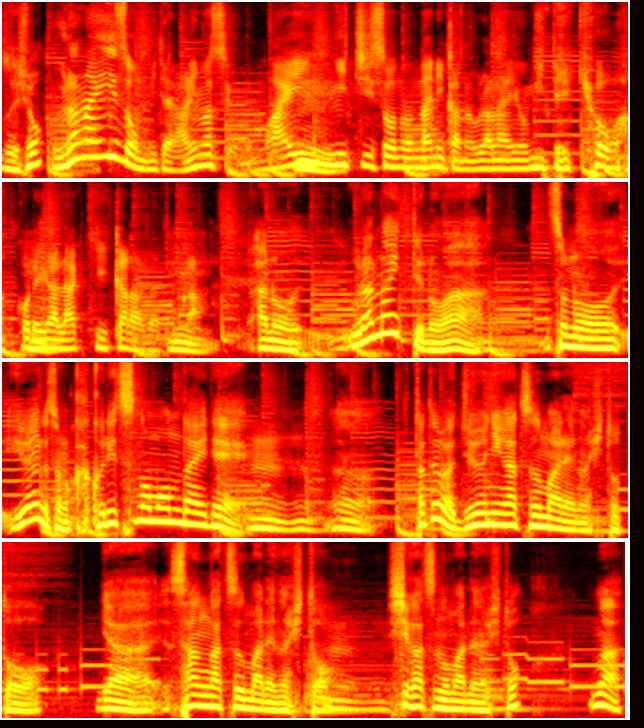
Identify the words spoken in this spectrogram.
そうでしょ？占い依存みたいなのありますよ。ね。毎日その何かの占いを見て、今日はこれがラッキーカラーだとか。うん。あの占いっていうのはそのいわゆるその確率の問題でう、んうん。うん、例えば12月生まれの人とじゃあ3月生まれの人、うん4月の生まれの人。まあ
